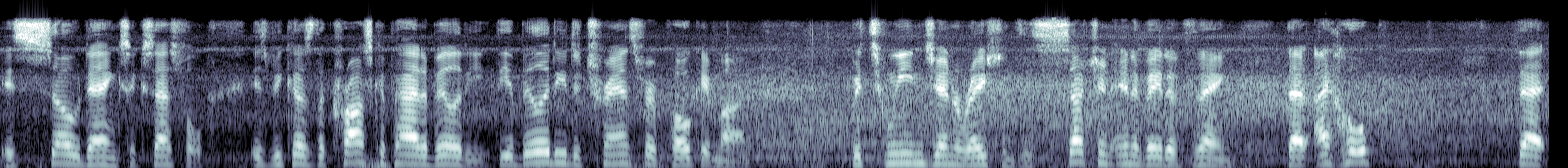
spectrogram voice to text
is so dang successful is because the cross compatibility, the ability to transfer Pokemon between generations is such an innovative thing that I hope that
